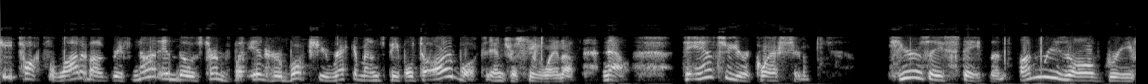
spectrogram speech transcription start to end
she talks a lot about grief, not in those terms, but in her book, she recommends people to our books. Interestingly enough, now to answer your question, here's a statement: unresolved grief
